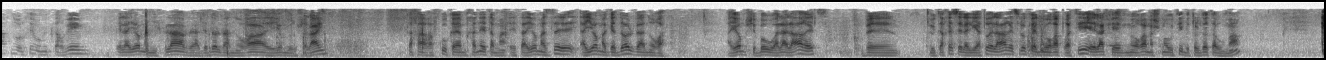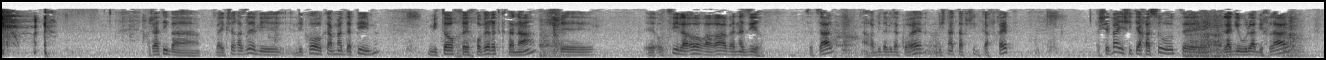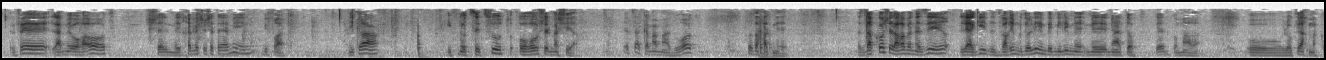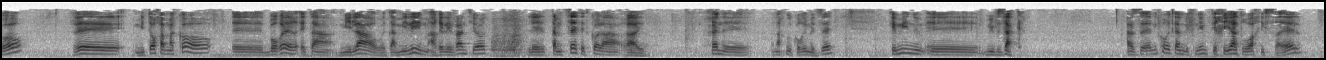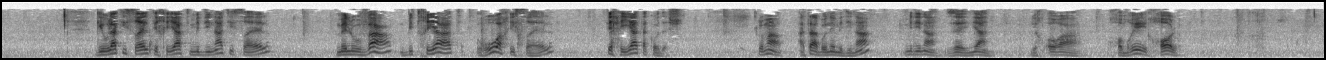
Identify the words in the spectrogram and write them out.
אנחנו הולכים ומתקרבים אל היום הנפלא והגדול והנורא, יום ירושלים. ככה הרב קוק היה מכנה את היום הזה, היום הגדול והנורא. היום שבו הוא עלה לארץ, והוא התייחס אל עלייתו אל הארץ לא כאל מאורע פרטי, אלא כמאורע משמעותי בתולדות האומה. חשבתי בהקשר הזה לקרוא כמה דפים מתוך חוברת קטנה שהוציא לאור הרב הנזיר, זצ"ל, הרבי דוד הכהן, בשנת תשכ"ח, שבה יש התייחסות לגאולה בכלל ולמאורעות של מלחמת ששת הימים בפרט. נקרא התנוצצות אורו של משיח. יצא כמה מהדורות, זאת אחת מהן. אז דרכו של הרב הנזיר להגיד דברים גדולים במילים מעטות, כן? כלומר, הוא לוקח מקור, ומתוך המקור אה, בורר את המילה או את המילים הרלוונטיות לתמצת את כל הרעיון. לכן אה, אנחנו קוראים את זה כמין אה, מבזק. אז אני קורא כאן בפנים, תחיית רוח ישראל, גאולת ישראל, תחיית מדינת ישראל, מלווה בתחיית רוח ישראל, תחיית הקודש. כלומר, אתה בונה מדינה, מדינה זה עניין לכאורה חומרי, חול,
